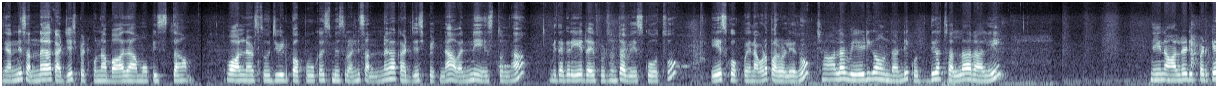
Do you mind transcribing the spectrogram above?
నేను అన్నీ సన్నగా కట్ చేసి పెట్టుకున్న. బాదాము పిస్తా వాల్నట్స్ జీడిపప్పు కిస్మిస్లు అన్నీ సన్నగా కట్ చేసి పెట్టిన అవన్నీ వేస్తున్నా. మీ దగ్గర ఏ డ్రై ఫ్రూట్స్ ఉంటే అవి వేసుకోవచ్చు. వేసుకోకపోయినా కూడా పర్వాలేదు. చాలా వేడిగా ఉందండి. కొద్దిగా చల్లారాలి. నేను ఆల్రెడీ ఇప్పటికే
